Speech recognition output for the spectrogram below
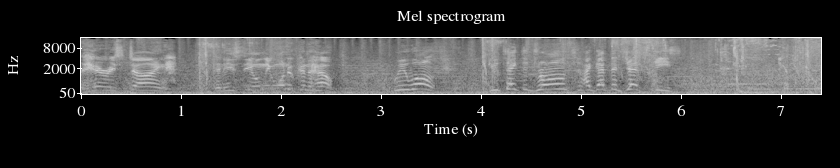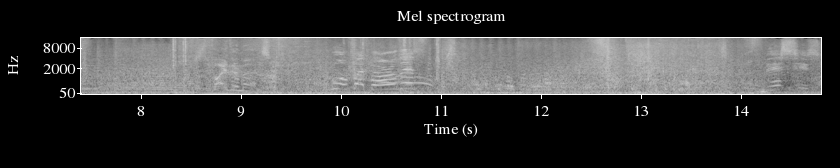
Harry's dying, and he's the only one who can help. We won't. You take the drones, I got the jet skis. Spider-Man's! Cool if I borrow this? This is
